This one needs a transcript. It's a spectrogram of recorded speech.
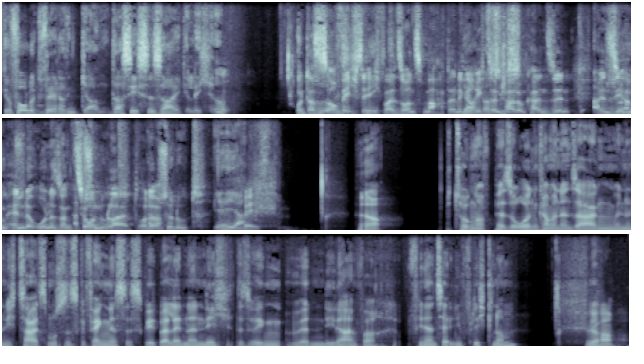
gefolgt werden kann. Das ist es eigentlich. Und das ist also, auch wichtig, ist weil sonst macht eine ja, Gerichtsentscheidung keinen Sinn, wenn absolut, sie am Ende ohne Sanktionen absolut, bleibt, oder? Absolut, ja, ja. Ja. Bezogen auf Personen kann man dann sagen, wenn du nicht zahlst, musst du ins Gefängnis. Das geht bei Ländern nicht. Deswegen werden die da einfach finanziell in die Pflicht genommen. Ja.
